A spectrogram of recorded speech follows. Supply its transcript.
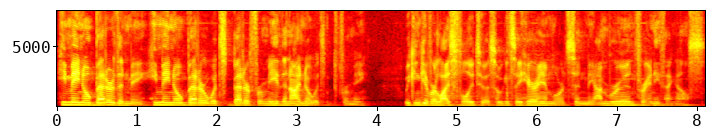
He may know better than me. He may know better what's better for me than I know what's for me. We can give our lives fully to it. So we can say, Here I am, Lord, send me. I'm ruined for anything else.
